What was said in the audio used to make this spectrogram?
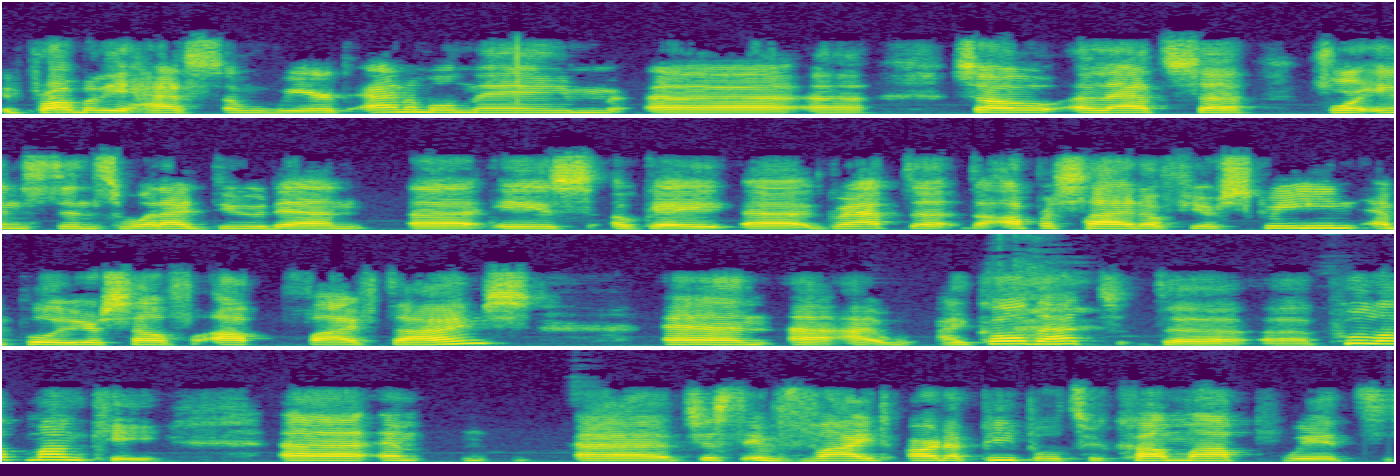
It probably has some weird animal name. Uh, uh so uh, let's, uh, for instance, what I do then is okay. grab the the upper side of your screen and pull yourself up five times, and I I call that the pull up monkey, and just invite other people to come up with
